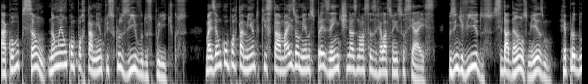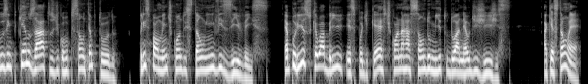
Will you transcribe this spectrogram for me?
A corrupção não é um comportamento exclusivo dos políticos, mas é um comportamento que está mais ou menos presente nas nossas relações sociais. Os indivíduos, cidadãos mesmo, reproduzem pequenos atos de corrupção o tempo todo, principalmente quando estão invisíveis. É por isso que eu abri esse podcast com a narração do mito do Anel de Giges. A questão é:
